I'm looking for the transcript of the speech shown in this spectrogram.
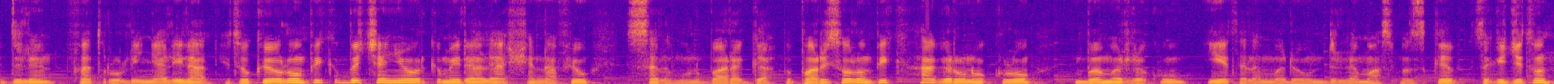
እድልን ፈጥሮልኛል ይላል። የቶኪዮ ኦሎምፒክ ብቸኛ የወርቅ ሜዳሊያ አሸናፊው ሰለሞን ባረጋ በፓሪስ ኦሎምፒክ ሀገሩን ወክሎ በመድረኩ የተለመደውን ድል ለማስመዝገብ ዝግጅቱን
